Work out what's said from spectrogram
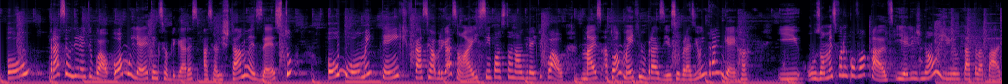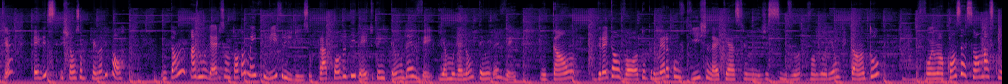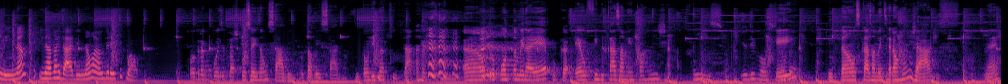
Ou, para ser um direito igual, ou a mulher tem que se obrigar a se alistar no exército, ou o homem tem que ficar sem obrigação. Aí sim pode se tornar um direito igual. Mas atualmente no Brasil, se o Brasil entrar em guerra e os homens forem convocados e eles não irem lutar pela pátria, eles estão sob pena de morte. Então, as mulheres são totalmente livres disso. Para todo direito tem que ter um dever, e a mulher não tem o um dever. Então, direito ao voto, primeira conquista, né, que as feministas se vangloriam tanto, foi uma concessão masculina e, na verdade, não é um direito igual. Outra coisa que eu acho que vocês não sabem, ou talvez saibam. Então digo aqui, tá? uh, outro ponto também da época é o fim do casamento arranjado. É isso. E o divórcio okay? também. Então os casamentos eram arranjados, né?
